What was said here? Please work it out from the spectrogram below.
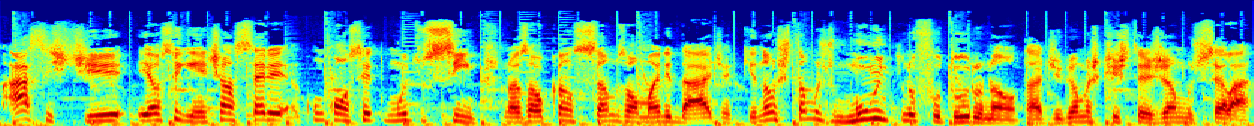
assisti. E é o seguinte, é uma série com um conceito muito simples. Nós alcançamos a humanidade aqui. Não estamos muito no futuro, não, tá? Digamos que estejamos, sei lá,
